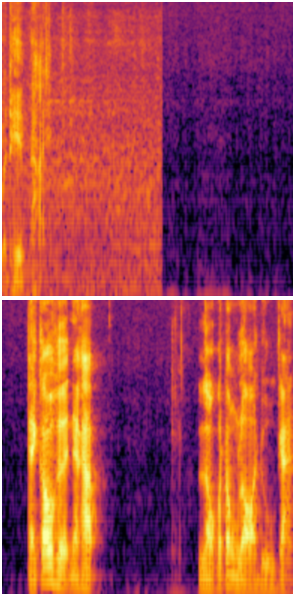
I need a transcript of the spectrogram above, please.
ประเทศไทย แต่ก็เหอะนะครับ เราก็ต้องรอดูกัน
